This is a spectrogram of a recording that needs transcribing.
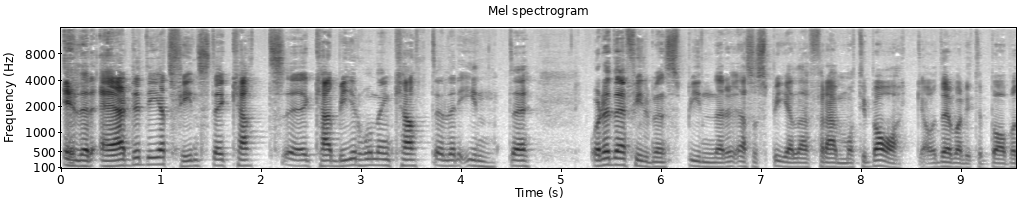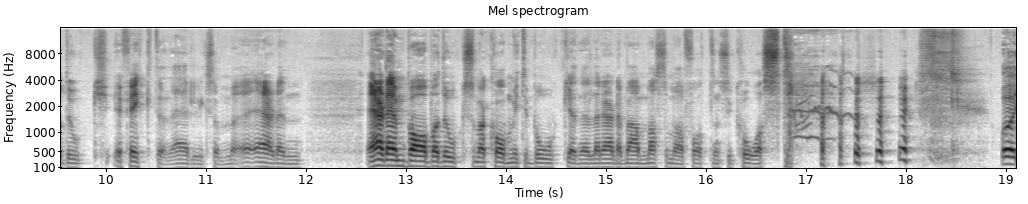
Eller är det det? Finns det katt? Eh, blir hon en katt eller inte? Och det där filmen spinner, alltså spelar fram och tillbaka och det var lite Babadook-effekten. Är, liksom, är, den, är det en Babadook som har kommit i boken eller är det mamma som har fått en psykos? och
